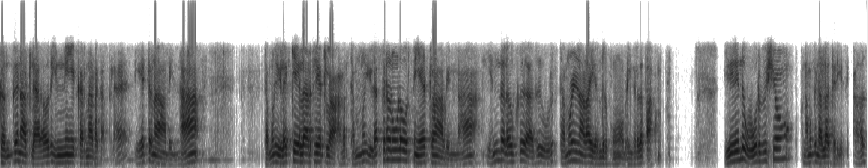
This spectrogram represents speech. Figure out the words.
கங்க நாட்டில் அதாவது இன்னைய கர்நாடகாவில் ஏற்றினான் அப்படின்னா தமிழ் இலக்கிய எல்லா இடத்துலையும் ஏற்றலாம். ஆனால் தமிழ் இலக்கண நூலை ஒருத்தன் ஏற்றான் அப்படின்னா எந்த அளவுக்கு அது ஒரு தமிழ்நாடாக இருந்திருக்கும் அப்படிங்கிறத பார்க்கணும். இதுலேருந்து ஒரு விஷயம் நமக்கு நல்லா தெரியுது. அதாவது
